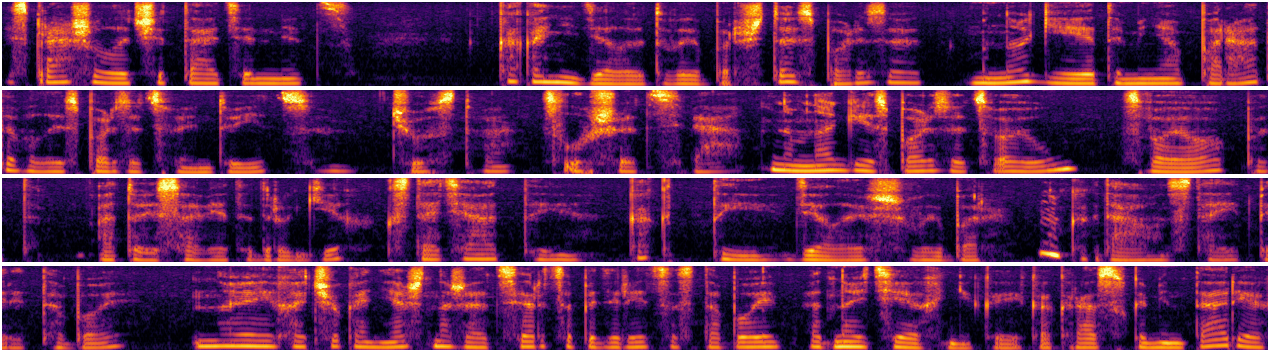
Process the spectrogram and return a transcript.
и спрашивала читательниц, как они делают выбор, что используют. Многие это меня порадовало, используют свою интуицию, чувства, слушают себя. Но многие используют свой ум, свой опыт, а то и советы других. Кстати, а ты? Как ты делаешь выбор? Ну, когда он стоит перед тобой? Ну и хочу, конечно же, от сердца поделиться с тобой одной техникой. Как раз в комментариях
